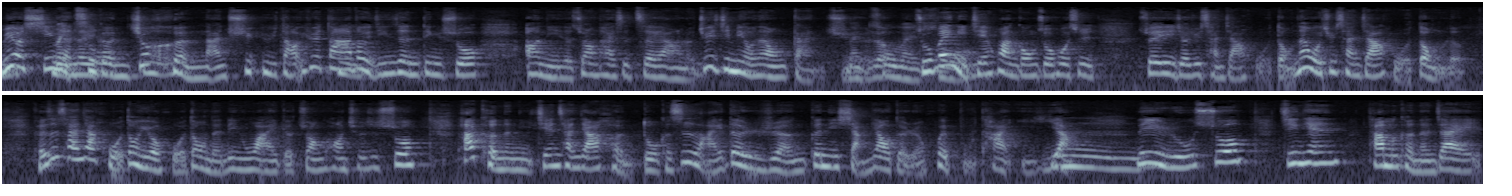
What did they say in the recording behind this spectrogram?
没有新人的一个，你就很难去遇到，因为大家都已经认定说啊，你的状态是这样了，就已经没有那种感觉了。除非你今天换工作，或是所以就去参加活动。那我去参加活动了，可是参加活动也有活动的另外一个状况，就是说他可能你今天参加很多，可是来的人跟你想要的人会不太一样。例如说，今天他们可能在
